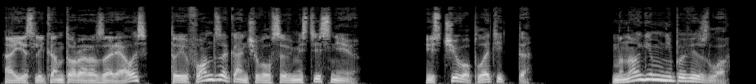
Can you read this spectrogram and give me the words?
а если контора разорялась, то и фонд заканчивался вместе с нею. Из чего платить-то? Многим не повезло.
